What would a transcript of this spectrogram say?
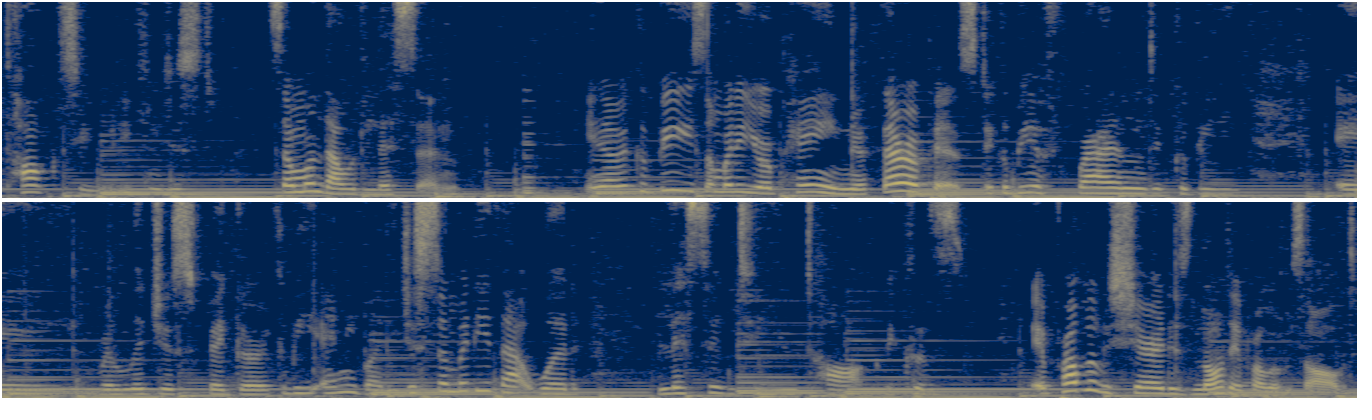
talk to. You can just, someone that would listen. You know, it could be somebody you're paying, your therapist, it could be a friend, it could be a religious figure, it could be anybody, just somebody that would listen to you talk because a problem shared is not a problem solved,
